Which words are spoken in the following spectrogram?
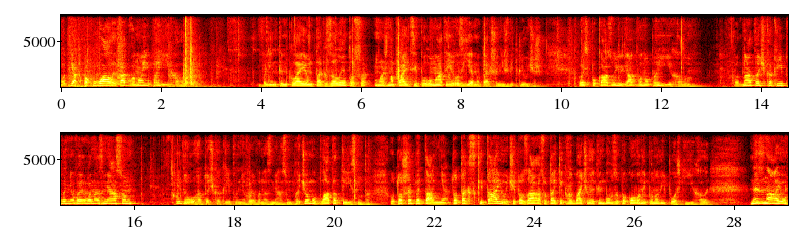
От як пакували, так воно і приїхало. Блін, тим клеєм так залито, що можна пальці поламати і роз'єми перше, ніж відключиш. Ось показую, як воно приїхало. Одна точка кріплення вирвана з м'ясом, і друга точка кріплення вирвана з м'ясом. Причому плата тріснута. Ото ще питання: то так з Китаю, чи то зараз, отак, як ви бачили, як він був запакований по новій пошті їхали. Не знаю,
